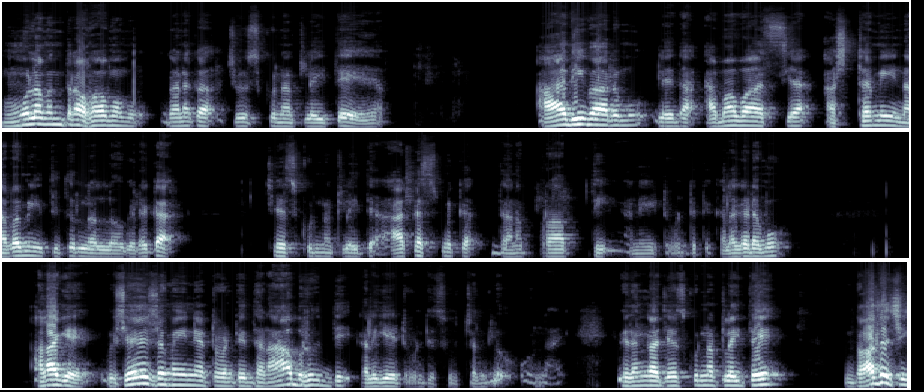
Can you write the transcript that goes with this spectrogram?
మూలమంత్ర హోమము గనక చూసుకున్నట్లయితే ఆదివారము లేదా అమావాస్య అష్టమి నవమి తిథులలో గనక చేసుకున్నట్లయితే ఆకస్మిక ధనప్రాప్తి అనేటువంటిది కలగడము. అలాగే విశేషమైనటువంటి ధనాభివృద్ధి కలిగేటువంటి సూచనలు ఉన్నాయి. ఈ విధంగా చేసుకున్నట్లయితే ద్వాదశి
